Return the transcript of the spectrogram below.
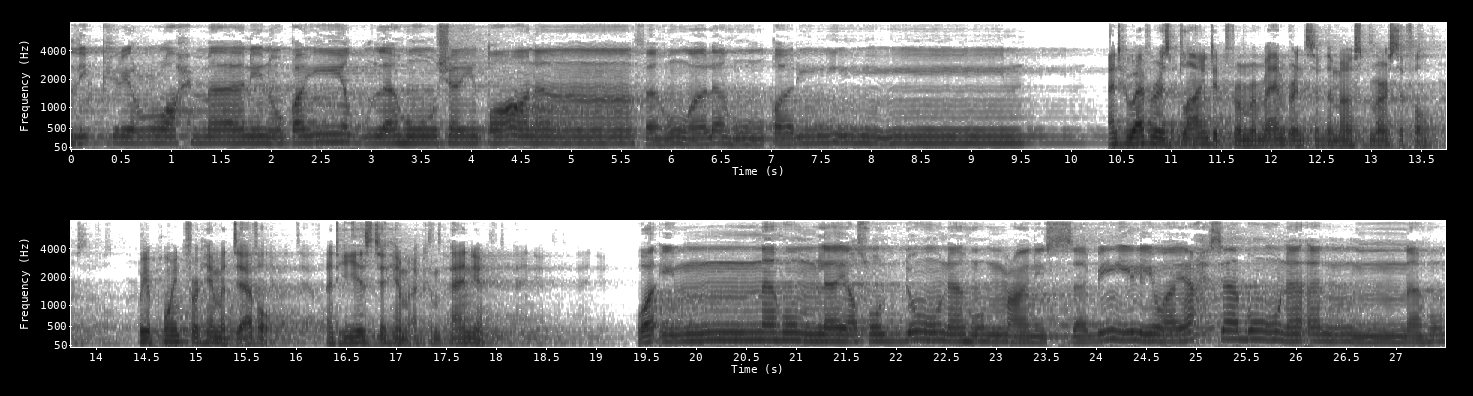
ذكر الرحمن نقيض له شيطانا فهو له قرين And whoever is blinded from remembrance of the Most Merciful, we appoint for him a devil, and he is to him a companion. وإنهم ليصدونهم عن السبيل ويحسبون أنهم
